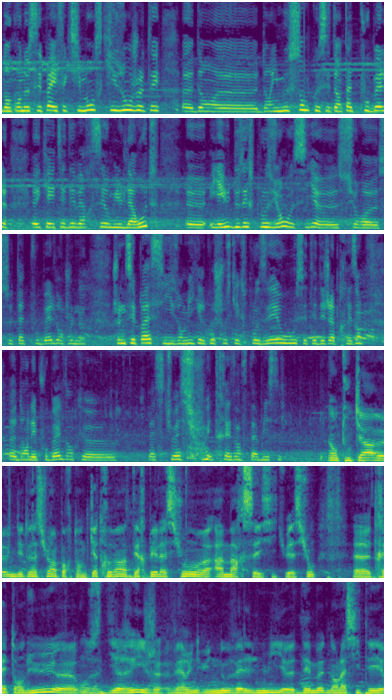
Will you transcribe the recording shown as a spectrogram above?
Donc on ne sait pas effectivement ce qu'ils ont jeté euh, dans, Il me semble que c'est un tas de poubelles qui a été déversé au milieu de la route. il y a eu deux explosions aussi sur ce tas de poubelles. Donc je ne, sais pas s'ils ont mis quelque chose qui a explosé ou c'était déjà présent dans les poubelles. La situation est très instable ici. En tout cas, euh, une détonation importante. 80 interpellations euh, à Marseille, situation euh, très tendue. on se dirige vers une, nouvelle nuit d'émeutes dans la cité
